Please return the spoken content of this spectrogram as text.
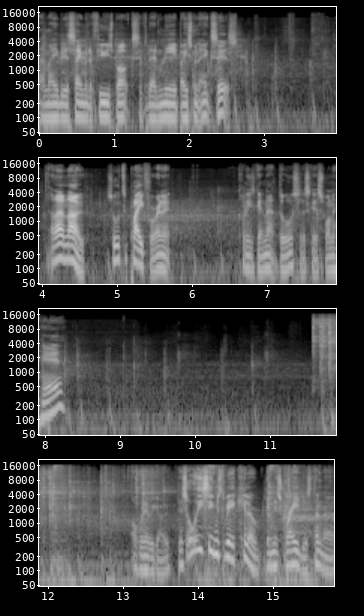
And maybe the same with the fuse box if they're near basement exits. I don't know. It's all to play for, isn't it? Connie's getting that door, so let's get this one here. Oh, there we go. There's always seems to be a killer in this radius, doesn't there?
